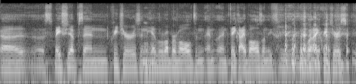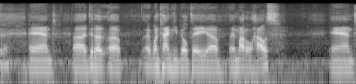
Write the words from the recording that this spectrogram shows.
uh, uh, spaceships and creatures, and mm -hmm. he had mm-hmm. little rubber molds and, and, and fake eyeballs on these, these one-eyed creatures, yeah. and uh, did a at one time he built a, uh, a model house, and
